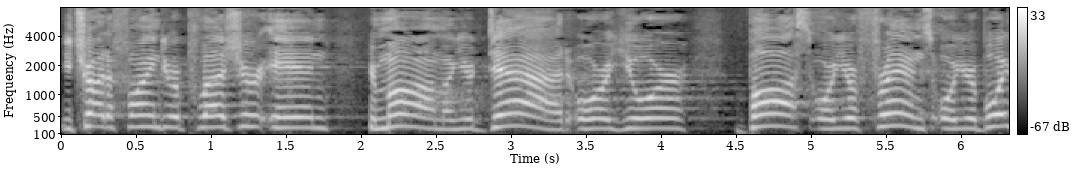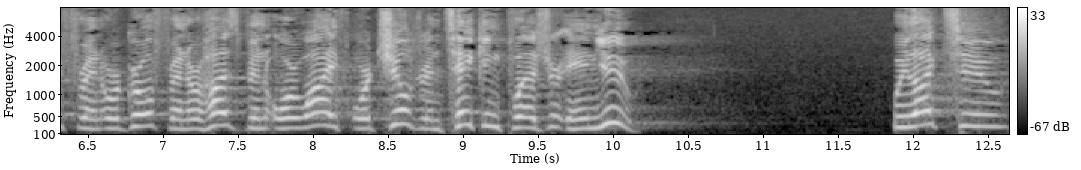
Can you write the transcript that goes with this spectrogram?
You try to find your pleasure in your mom or your dad or your boss or your friends or your boyfriend or girlfriend or husband or wife or children taking pleasure in you. We like to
